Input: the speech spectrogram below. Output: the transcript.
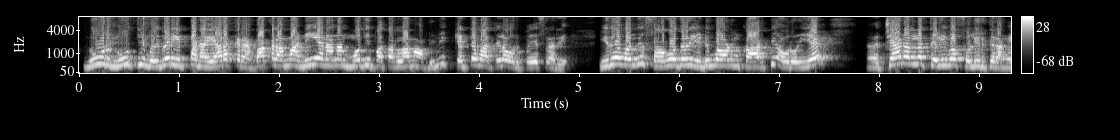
நூறு நூத்தி ஐம்பது பேர் இப்ப நான் இறக்குறேன். பாக்கலாமா நீ என்ன மோதி பார்த்தரலாமா அப்படின்னு கெட்ட வார்த்தையில அவர் பேசுறாரு. இதை வந்து சகோதரர் இடும்பாவனம் கார்த்தி அவருடைய சேனல்ல தெளிவா சொல்லியிருக்கிறாங்க.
